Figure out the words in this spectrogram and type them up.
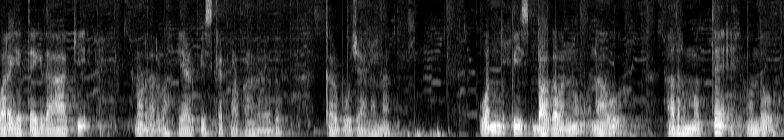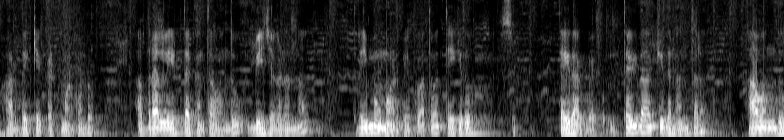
ಹೊರಗೆ ತೆಗೆದು ಹಾಕಿ ನೋಡಿದಲ್ವ ಎರಡು ಪೀಸ್ ಕಟ್ ಮಾಡ್ಕೊಂಡಿರೋದು. ಕರ್ಬೂಜ ಹಣ್ಣನ್ನು ಒಂದು ಪೀಸ್ ಭಾಗವನ್ನು ನಾವು ಅದ್ರ ಮತ್ತೆ ಒಂದು ಅರ್ಧಕ್ಕೆ ಕಟ್ ಮಾಡಿಕೊಂಡು ಅದರಲ್ಲಿ ಇರ್ತಕ್ಕಂಥ ಒಂದು ಬೀಜಗಳನ್ನು ರಿಮೂವ್ ಮಾಡಬೇಕು ಅಥವಾ ತೆಗೆದು ತೆಗೆದಾಕಬೇಕು. ತೆಗೆದಾಕಿದ ನಂತರ ಆ ಒಂದು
